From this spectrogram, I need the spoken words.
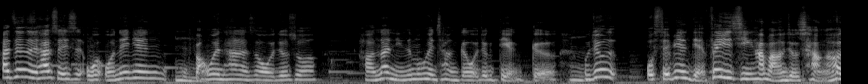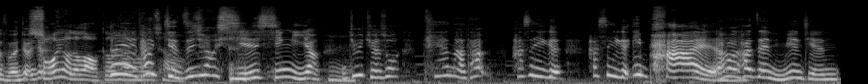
他真的，他随时，我我那天访问他的时候，我就说，好，那你那么会唱歌，我就点歌，我就。我随便点费玉清，他马上就唱，然后什么就所有的老歌，对他简直就像谐星一样，嗯、你就会觉得说天哪，他他是一个他是一个一趴哎，然后他在你面前，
